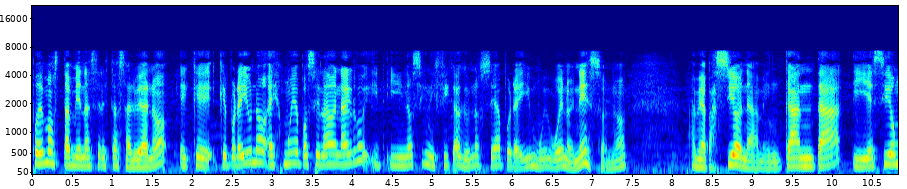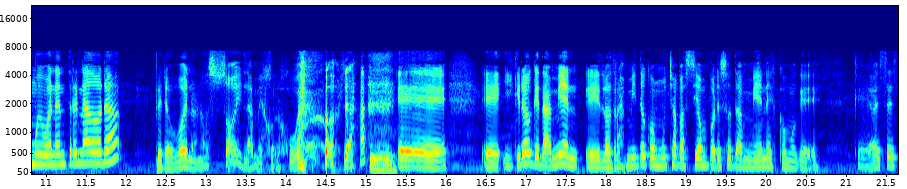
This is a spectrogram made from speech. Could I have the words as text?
podemos también hacer esta salvedad, ¿no? Eh, que, que por ahí uno es muy apasionado en algo y, y no significa que uno sea por ahí muy bueno en eso, ¿no? A mí me apasiona, me encanta y he sido muy buena entrenadora, pero bueno, no soy la mejor jugadora. Mm. Eh, eh, y creo que también eh, lo transmito con mucha pasión, por eso también es como que, que a veces,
